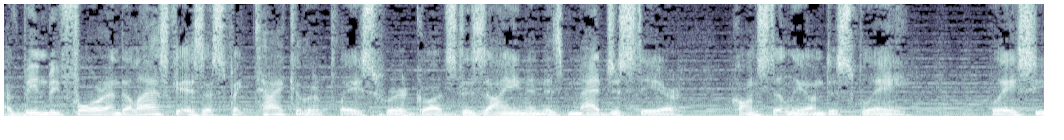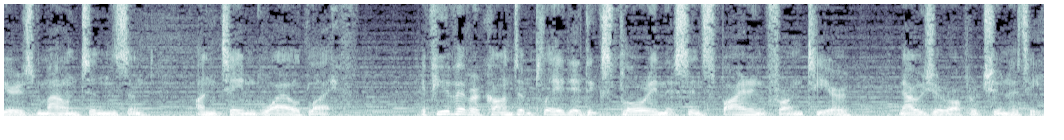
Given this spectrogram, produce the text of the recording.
I've been before, and Alaska is a spectacular place where God's design and His majesty are constantly on display glaciers, mountains, and untamed wildlife. If you've ever contemplated exploring this inspiring frontier, now is your opportunity,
